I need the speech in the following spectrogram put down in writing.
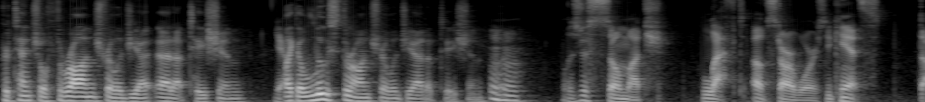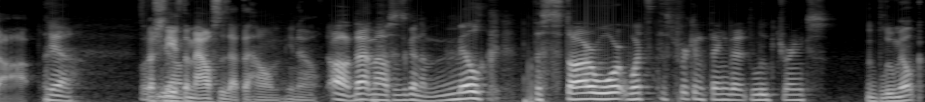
potential Thrawn trilogy a- adaptation, Yeah. like a loose Thrawn trilogy adaptation. Mm-hmm. There's just so much left of Star Wars. You can't stop. yeah. Especially Yeah. if the mouse is at the helm, you know. Oh, that mouse is gonna milk the Star Wars. What's this freaking thing that Luke drinks? The blue milk?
